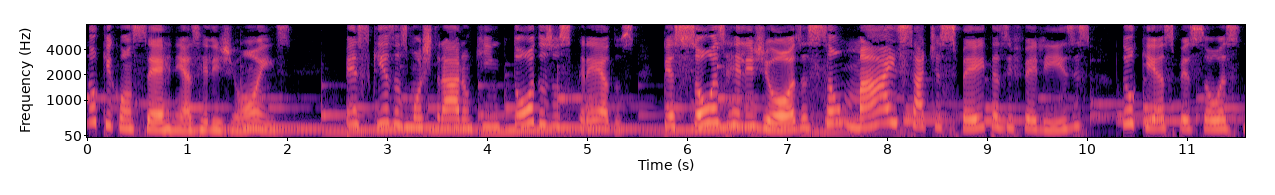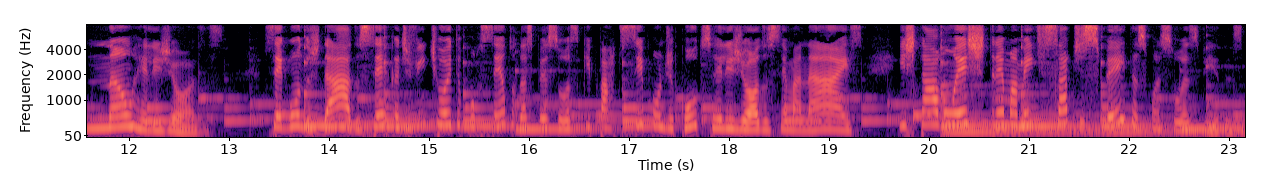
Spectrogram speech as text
No que concerne às religiões, pesquisas mostraram que em todos os credos, pessoas religiosas são mais satisfeitas e felizes do que as pessoas não religiosas. Segundo os dados, cerca de 28% das pessoas que participam de cultos religiosos semanais estavam extremamente satisfeitas com as suas vidas,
